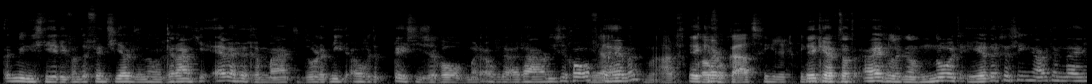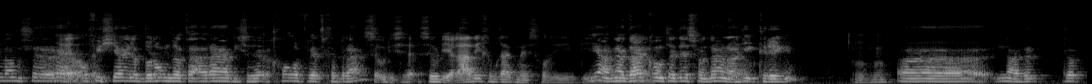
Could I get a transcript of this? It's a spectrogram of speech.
het ministerie van Defensie heeft het nog een graadje erger gemaakt door het niet over de Persische golf, maar over de Arabische golf te hebben. Een aardige Ik heb- provocatie richting... Ik heb dat eigenlijk nog nooit eerder gezien uit een Nederlandse eh, officiële bron dat de Arabische golf werd gebruikt. Saoedi-Arabië gebruikt meestal die... die ja, die nou daar komt het dus vandaan uit die kringen. Mhm. Eh, nou, dat, dat,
